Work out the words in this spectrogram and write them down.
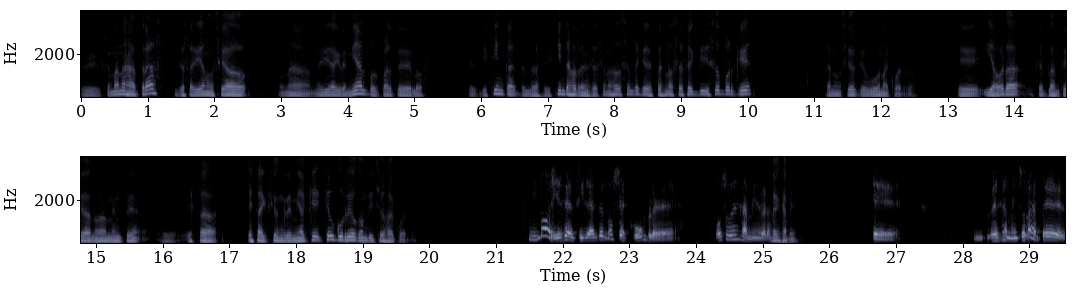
Eh, semanas atrás ya se había anunciado una medida gremial por parte de los eh, distintas de las distintas organizaciones docentes que después no se efectivizó porque se anunció que hubo un acuerdo. Eh, y ahora se plantea nuevamente esta esta acción gremial. ¿Qué, ¿Qué ocurrió con dichos acuerdos? No, y sencillamente no se cumple. Vos sos Benjamín, ¿verdad? Benjamín eh, Benjamín, solamente,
